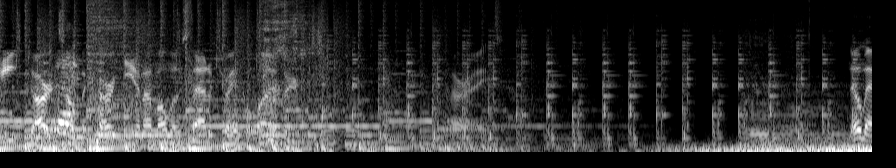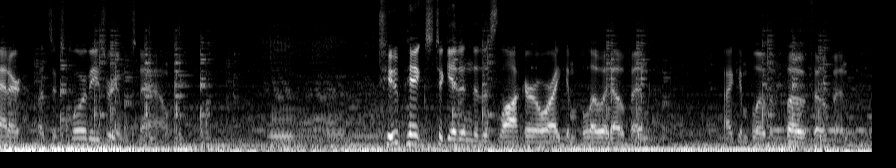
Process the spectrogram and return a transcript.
eight darts on the car Karkian, I'm almost out of tranquilizer. Alright. No matter. Explore these rooms now. Two picks to get into this locker, or I can blow it open. I can blow them both open.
